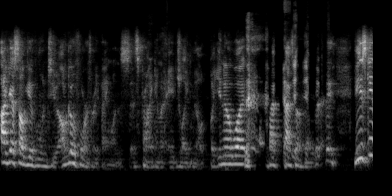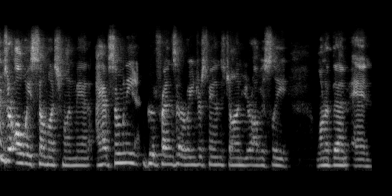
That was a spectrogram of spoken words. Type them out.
I guess I'll give one too. I'll go four three Penguins. It's probably gonna age like milk, but you know what? That, that's okay. These games are always so much fun, man. I have so many yeah. good friends that are Rangers fans. John, you're obviously one of them, and you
